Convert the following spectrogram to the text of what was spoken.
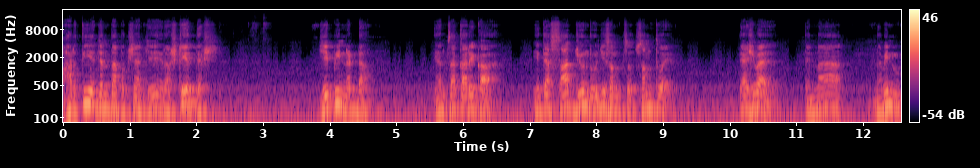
भारतीय जनता पक्षाचे राष्ट्रीय अध्यक्ष जे पी नड्डा यांचा कार्यकाळ येत्या सात जून रोजी संपच संपतो आहे त्याशिवाय त्यांना नवीन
